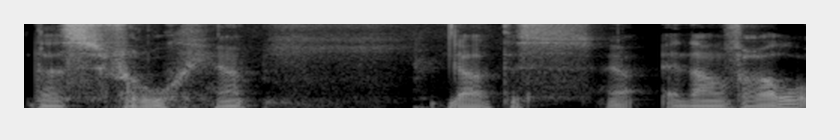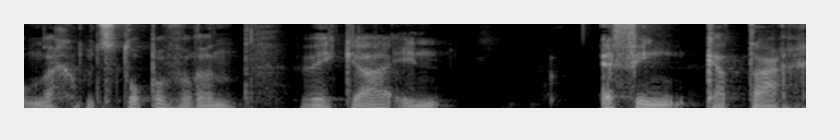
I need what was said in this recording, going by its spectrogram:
Dat is vroeg, ja. Ja, het is... Ja. En dan vooral omdat je moet stoppen voor een WK in effing Qatar.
